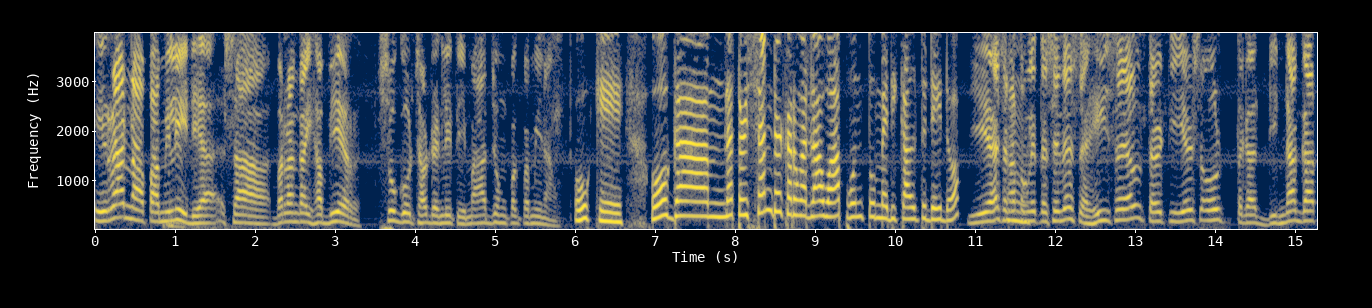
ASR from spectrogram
Irana family diya sa Barangay Javier Sugod Southern Liti maadjong pagpaminaw Okay. Og um, letter sender karong adlaw punto medical today, Doc. Yes, ang atong letter sender sa Hazel, 30 years old, taga Dinagat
